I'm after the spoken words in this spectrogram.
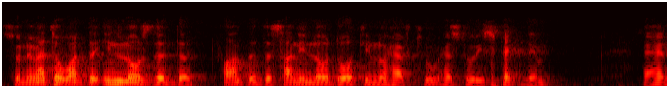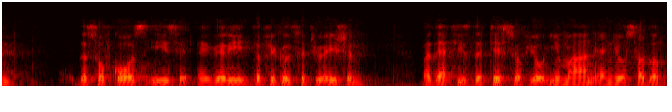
So no matter what the in-laws did, the father, the son-in-law, daughter-in-law have to, has to respect them. And this, of course, is a, a very difficult situation, but that is the test of your iman and your sabr.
